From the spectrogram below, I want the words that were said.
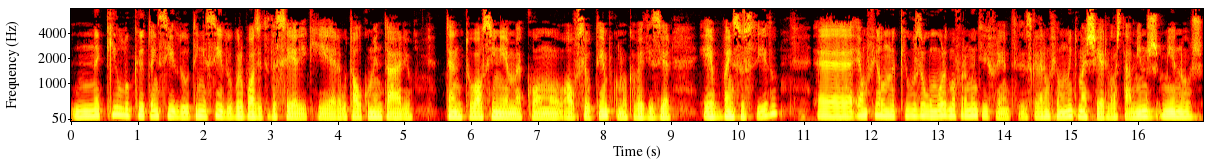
naquilo que tem sido, tinha sido o propósito da série, que era o tal comentário, tanto ao cinema como ao seu tempo, como eu acabei de dizer, é bem sucedido. Uh, é um filme que usa o humor de uma forma muito diferente. Se calhar é um filme muito mais sério, lá está, menos, menos,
